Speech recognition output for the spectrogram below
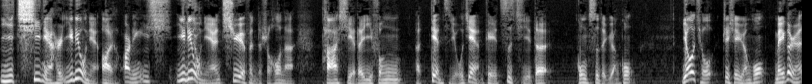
一七年还是一六年啊，二零一七一六年七月份的时候呢，他写了一封呃电子邮件给自己的公司的员工，要求这些员工每个人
